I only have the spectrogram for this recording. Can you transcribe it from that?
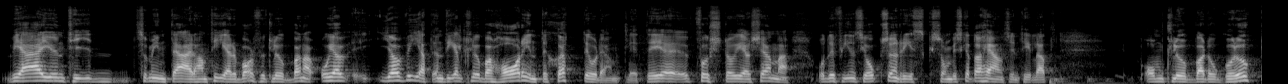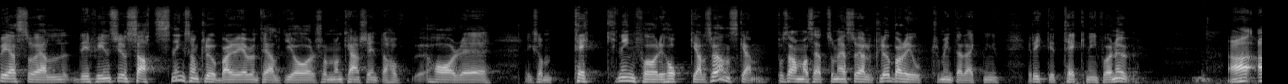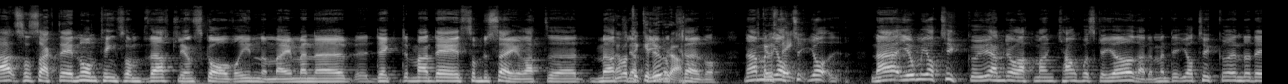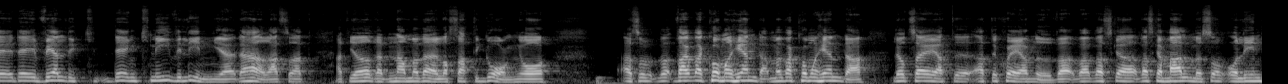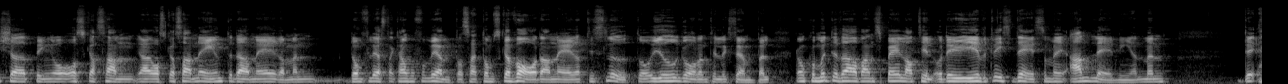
vi är ju en tid som inte är hanterbar för klubbarna. Och jag, jag vet, en del klubbar har inte skött det ordentligt. Det är jag första att erkänna. Och det finns ju också en risk som vi ska ta hänsyn till att om klubbar då går upp i SHL, det finns ju en satsning som klubbar eventuellt gör som de kanske inte har, har eh, liksom täckning för i Hockeyallsvenskan. På samma sätt som SHL-klubbar har gjort som inte har riktigt täckning för nu. Ja, som sagt det är någonting som verkligen skaver inom mig men eh, det, det, är som du säger att uh, märkliga tider kräver. Nej men jag, jag, nej, jo men jag tycker ju ändå att man kanske ska göra det men det, jag tycker ändå det, det är väldigt, det är en knivig linje det här alltså att, att göra det när man väl har satt igång och Alltså vad, vad kommer hända? Men vad kommer hända? Låt säga att, eh, att det sker nu. Vad, vad, vad, ska, vad ska Malmö och Linköping och Oskarshamn, ja Oskarshamn är ju inte där nere men de flesta kanske förväntar sig att de ska vara där nere till slut. Och Djurgården till exempel. De kommer inte värva en spelare till. Och det är ju givetvis det som är anledningen. Men det,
